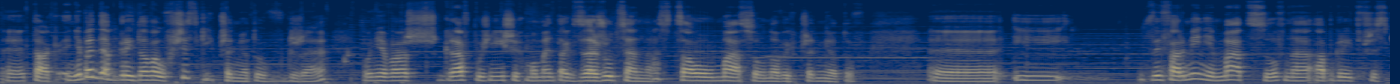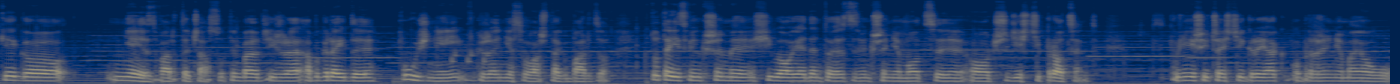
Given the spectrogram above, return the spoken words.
E, tak, nie będę upgrade'ował wszystkich przedmiotów w grze, ponieważ gra w późniejszych momentach zarzuca nas całą masą nowych przedmiotów. E, I wyfarmienie maców na upgrade wszystkiego nie jest warte czasu, tym bardziej, że upgrade'y później w grze nie są aż tak bardzo. Tutaj zwiększymy siłę o 1, to jest zwiększenie mocy o 30%. W późniejszej części gry, jak obrażenia mają,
